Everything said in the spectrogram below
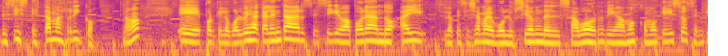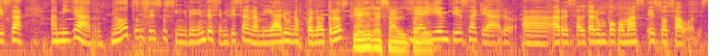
decís, está más rico, ¿no? Eh, porque lo volvés a calentar, se sigue evaporando, hay lo que se llama evolución del sabor, digamos, como que eso se empieza a amigar, ¿no? Todos esos ingredientes se empiezan a amigar unos con otros Y ahí resalta. y ahí empieza, claro, a, a resaltar un poco más esos sabores.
